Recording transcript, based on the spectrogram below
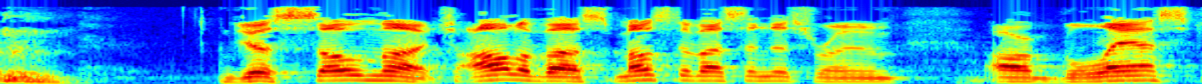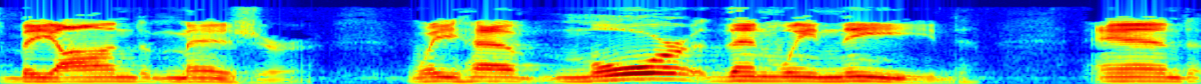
just so much. All of us, most of us in this room are blessed beyond measure. We have more than we need and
